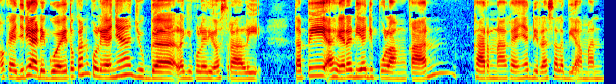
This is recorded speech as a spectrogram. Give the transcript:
oke jadi adik gue itu kan kuliahnya juga lagi kuliah di Australia. Tapi akhirnya dia dipulangkan karena kayaknya dirasa lebih aman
